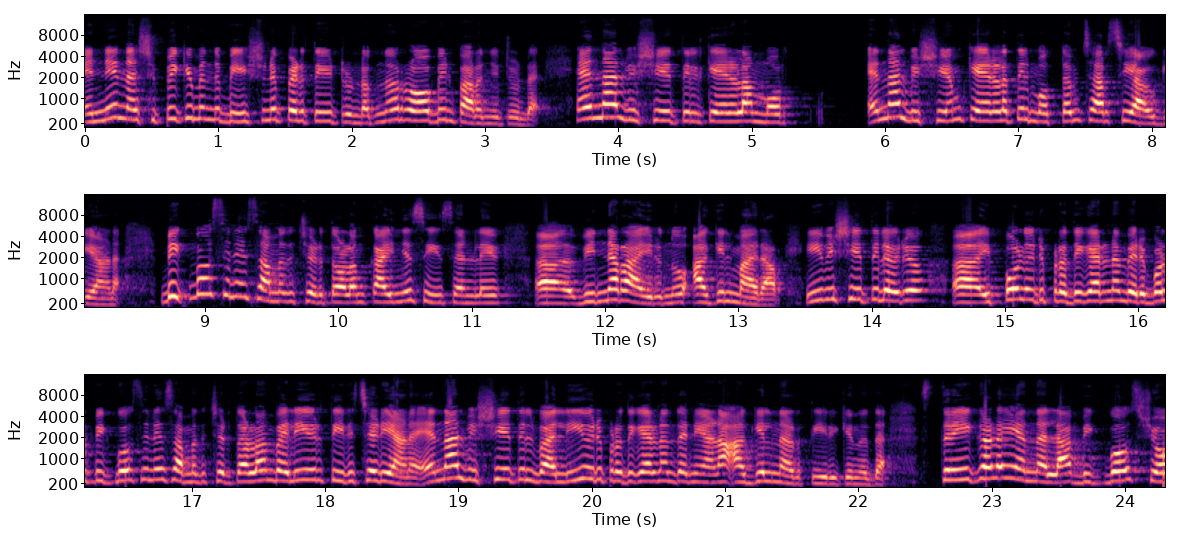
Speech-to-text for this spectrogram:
എന്നെ നശിപ്പിക്കുമെന്ന് ഭീഷണിപ്പെടുത്തിയിട്ടുണ്ടെന്ന് റോബിൻ പറഞ്ഞിട്ടുണ്ട്. എന്നാൽ വിഷയത്തിൽ കേരളം മൊ- എന്നാൽ വിഷയം കേരളത്തിൽ മൊത്തം ചർച്ചയാവുകയാണ്. ബിഗ് ബോസിനെ സംബന്ധിച്ചിടത്തോളം കഴിഞ്ഞ സീസണിലെ വിന്നറായിരുന്നു അഖിൽ മാരാർ. ഈ വിഷയത്തിൽ ഒരു ഇപ്പോൾ ഒരു പ്രതികരണം വരുമ്പോൾ ബിഗ് ബോസിനെ സംബന്ധിച്ചിടത്തോളം വലിയൊരു തിരിച്ചടിയാണ്. എന്നാൽ വിഷയത്തിൽ വലിയൊരു പ്രതികരണം തന്നെയാണ് അഖിൽ നടത്തിയിരിക്കുന്നത്. സ്ത്രീകളെ എന്നല്ല ബിഗ് ബോസ് ഷോ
